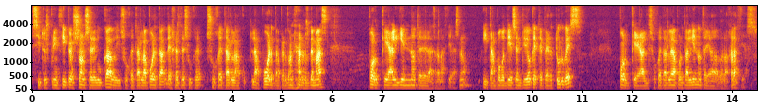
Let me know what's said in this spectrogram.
si tus principios son ser educado y sujetar la puerta, dejes de sujetar la, puerta perdón, a los demás porque alguien no te dé las gracias, ¿no? Y tampoco tiene sentido que te perturbes porque al sujetarle la puerta a alguien no te haya dado las gracias.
